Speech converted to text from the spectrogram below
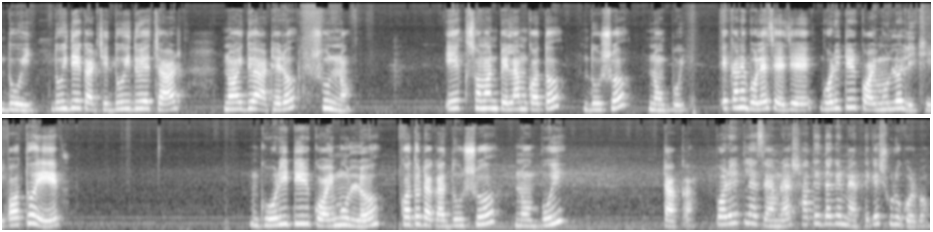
দুই। দুই দিয়ে কাটছি। দুই দুয়ে চার, নয় দুয়ে আঠেরো, শূন্য। এক সমান পেলাম কত? দুশো নব্বই। এখানে বলেছে যে ঘড়িটির কয় মূল্য লিখি। অথএব ঘড়িটির কয় মূল্য কত টাকা? দুশো নব্বই টাকা। পরের ক্লাসে আমরা সাতের দাগের ম্যাথ থেকে শুরু করব।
